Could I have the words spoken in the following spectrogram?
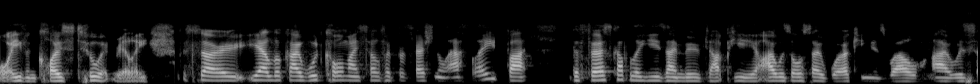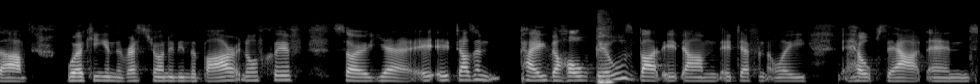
or even close to it, really. So, yeah, look, I would call myself a professional athlete, but the first couple of years I moved up here, I was also working as well. I was um, working in the restaurant and in the bar at Northcliffe. So yeah, it, it doesn't pay the whole bills, but it um, it definitely helps out. And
